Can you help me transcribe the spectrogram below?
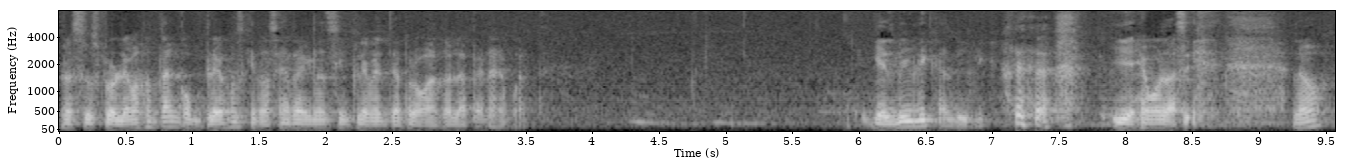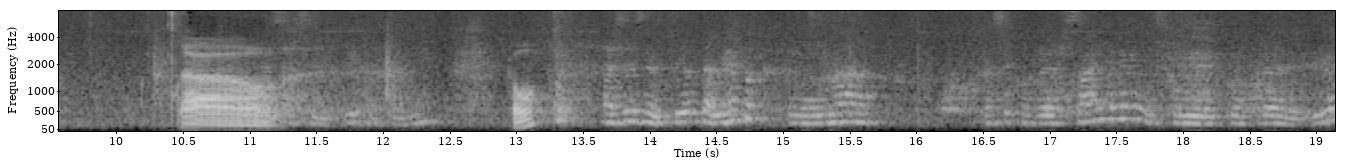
nuestros problemas son tan complejos que no se arreglan simplemente aprobando la pena de muerte. Que es bíblica, es bíblica. y dejémoslo así, ¿no? Uh, ¿Cómo? Hace sentido también porque como uno hace correr sangre, es como en contra de Dios.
